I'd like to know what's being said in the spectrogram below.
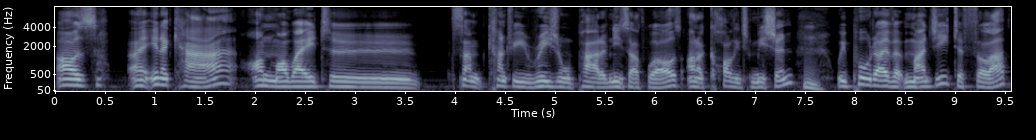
I was uh, in a car on my way to some country regional part of New South Wales on a college mission. We pulled over at Mudgee to fill up,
